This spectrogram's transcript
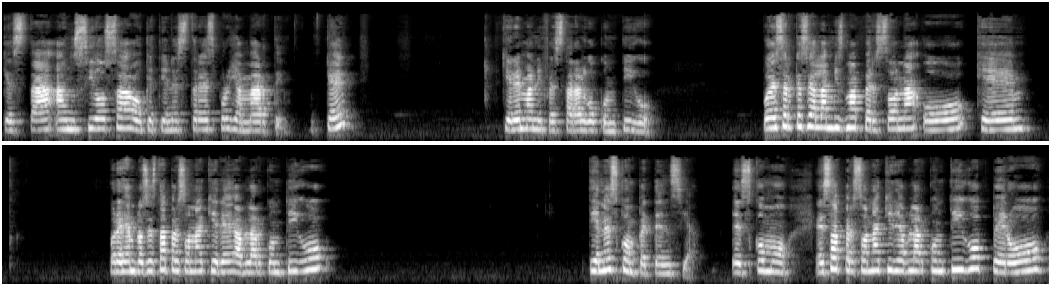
que está ansiosa o que tiene estrés por llamarte, ¿ok? Quiere manifestar algo contigo. Puede ser que sea la misma persona o que, por ejemplo, si esta persona quiere hablar contigo, tienes competencia. Es como esa persona quiere hablar contigo, pero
